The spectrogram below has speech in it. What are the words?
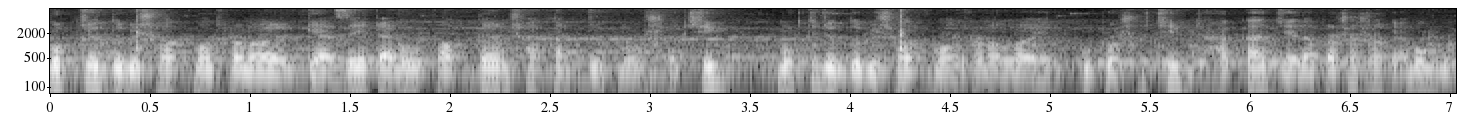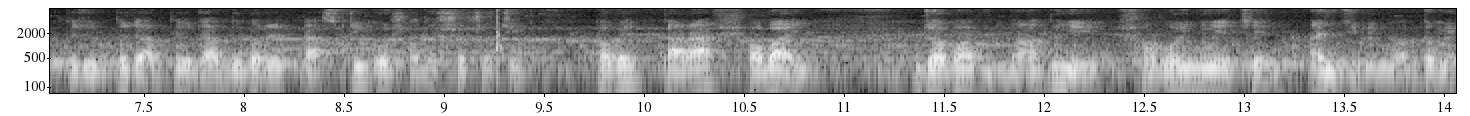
মুক্তিযুদ্ধ বিষয়ক মন্ত্রণালয়ের গ্যাজেট এবং প্রত্যয়ন শাখার যুগ্ম সচিব, মুক্তিযুদ্ধ বিষয়ক মন্ত্রণালয়ের উপসচিব, ঢাকা জেলা প্রশাসক এবং মুক্তিযুদ্ধ জাতীয় জাদুঘরের ট্রাস্টি ও সদস্য সচিব। তবে তারা সবাই জবাব না দিয়ে সময় নিয়েছেন আইনজীবীর মাধ্যমে।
